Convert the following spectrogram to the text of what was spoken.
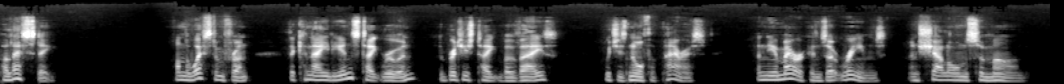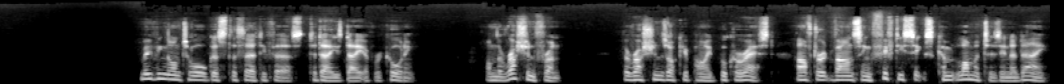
Ploesti. On the Western front, the Canadians take Rouen, the British take Beauvais, which is north of Paris, and the Americans at Rheims and Chalon-sur-Marne. Moving on to August the 31st, today's date of recording. On the Russian front, the Russians occupied Bucharest after advancing 56 kilometers in a day.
